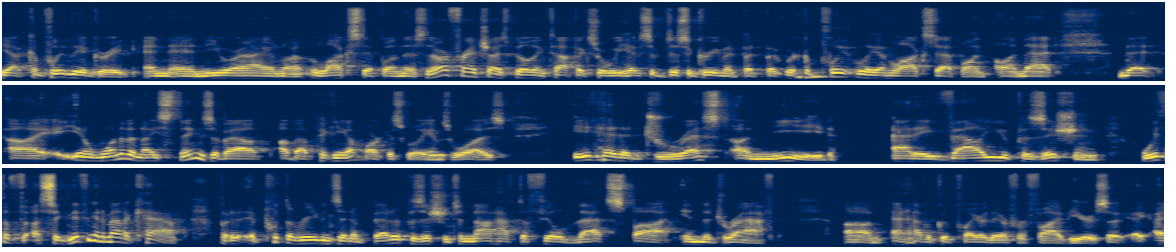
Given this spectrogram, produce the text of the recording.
yeah, completely agree. And and you and I are lockstep on this. There are franchise building topics where we have some disagreement, but but we're mm-hmm. completely in lockstep on on that. That uh, you know, one of the nice things about about picking up Marcus Williams was it had addressed a need at a value position with a, a, significant amount of cap, but it, it, put the Ravens in a better position to not have to fill that spot in the draft um, and have a good player there for five years. So I,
